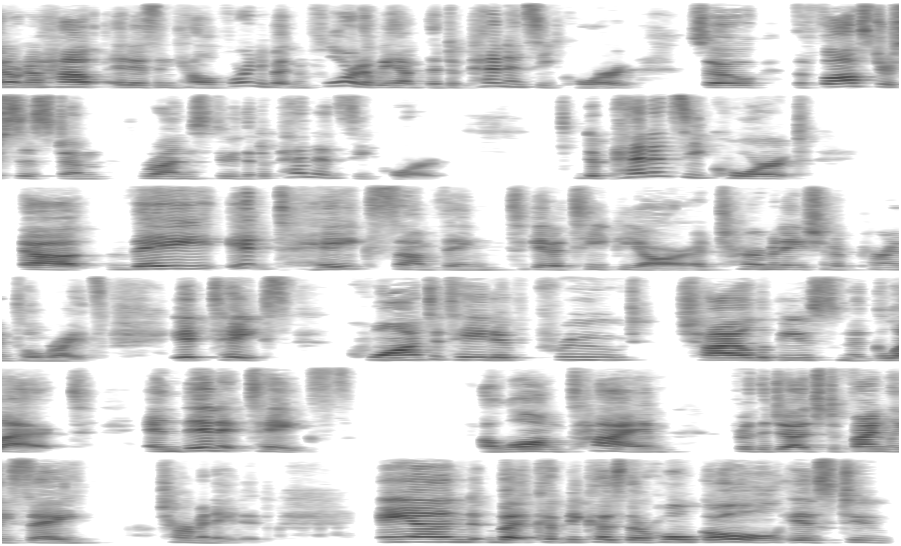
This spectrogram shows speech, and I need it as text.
I don't know how it is in California, but in Florida, we have the dependency court. So the foster system runs through the dependency court dependency court, uh, they it takes something to get a TPR, a termination of parental rights. It takes quantitative proved child abuse neglect, and then it takes a long time for the judge to finally say terminated. And but because their whole goal is to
